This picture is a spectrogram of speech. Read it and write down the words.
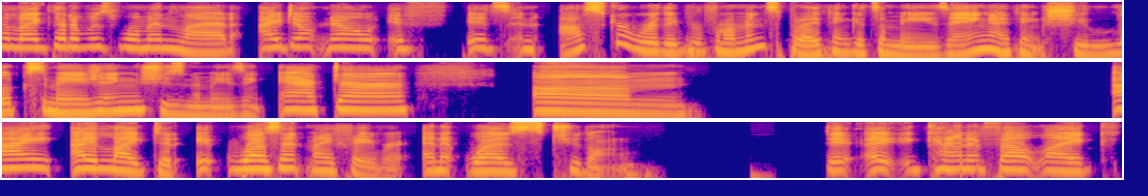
I like that it was woman led. I don't know if it's an Oscar worthy performance, but I think it's amazing. I think she looks amazing. She's an amazing actor. Um I I liked it. It wasn't my favorite and it was too long. It, it kind of felt like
